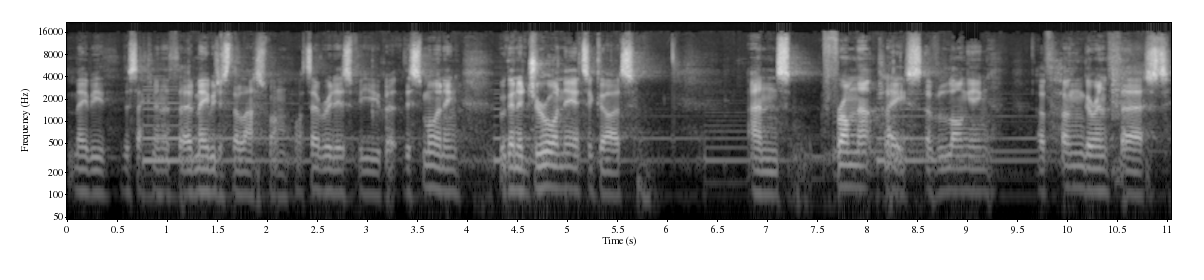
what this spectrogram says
maybe the second and the third, maybe just the last one, whatever it is for you. But this morning, we're going to draw near to God. And from that place of longing, of hunger and thirst,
